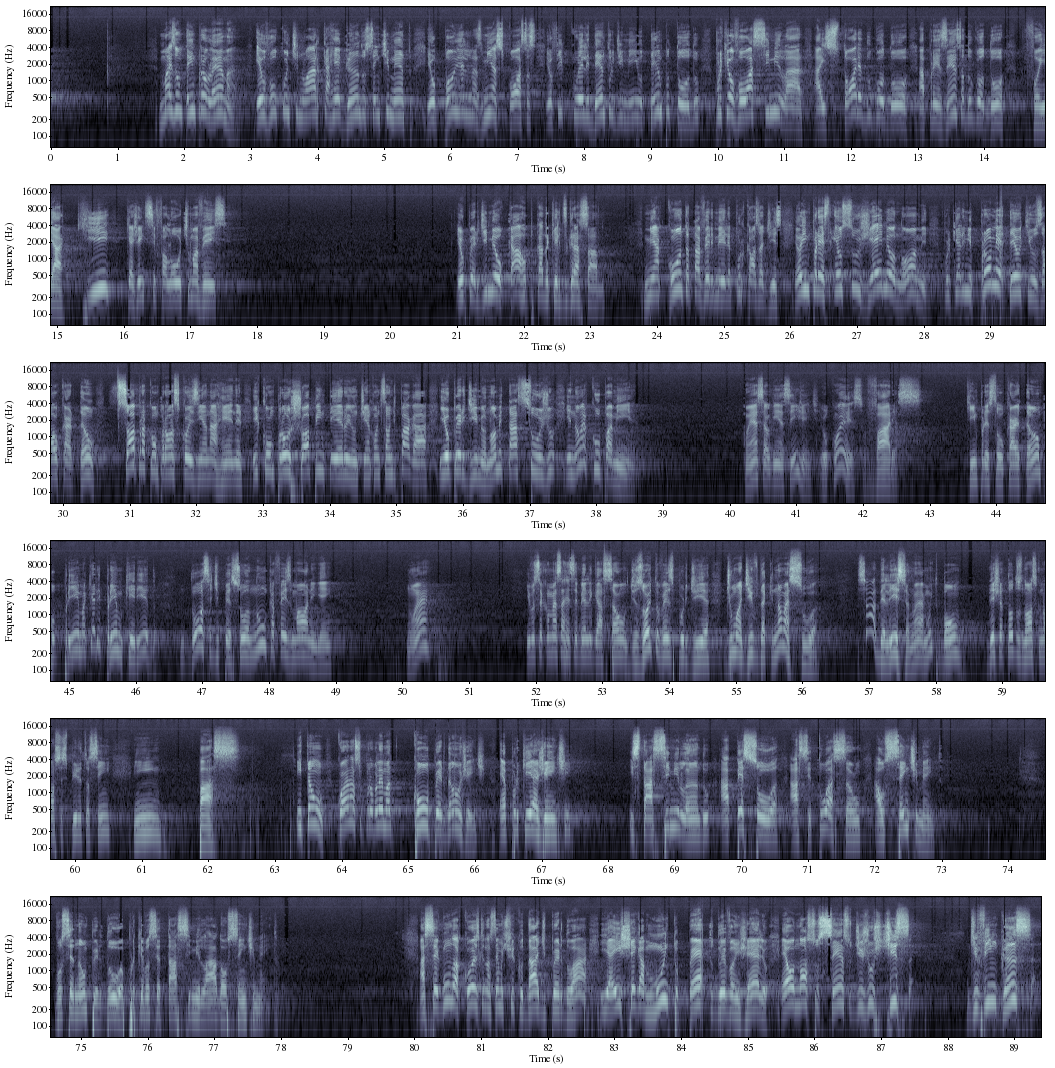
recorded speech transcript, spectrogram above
mas não tem problema, eu vou continuar carregando o sentimento. Eu ponho ele nas minhas costas, eu fico com ele dentro de mim o tempo todo, porque eu vou assimilar a história do Godot, a presença do Godot, foi aqui que a gente se falou a última vez. Eu perdi meu carro por causa daquele desgraçado. Minha conta está vermelha por causa disso. Eu eu sujei meu nome porque ele me prometeu que ia usar o cartão só para comprar umas coisinhas na Renner e comprou o shopping inteiro e não tinha condição de pagar. E eu perdi, meu nome está sujo e não é culpa minha. Conhece alguém assim, gente? Eu conheço, várias que emprestou o cartão para o primo, aquele primo querido, doce de pessoa, nunca fez mal a ninguém, não é? E você começa a receber ligação 18 vezes por dia de uma dívida que não é sua. Isso é uma delícia, não é? Muito bom. Deixa todos nós com o nosso espírito assim em paz. Então, qual é o nosso problema com o perdão, gente? É porque a gente está assimilando a pessoa, a situação, ao sentimento. Você não perdoa porque você está assimilado ao sentimento. A segunda coisa que nós temos dificuldade de perdoar, e aí chega muito perto do Evangelho, é o nosso senso de justiça, de vingança.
